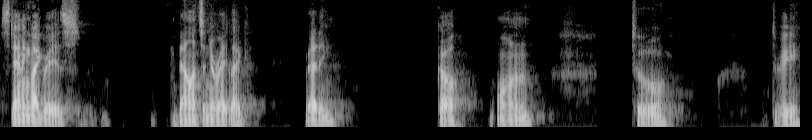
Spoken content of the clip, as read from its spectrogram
Standing leg raise. Balance on your right leg. Ready? Go. One, two, three,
